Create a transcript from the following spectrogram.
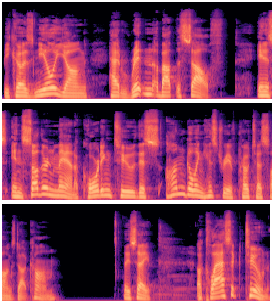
because Neil Young had written about the South. In, in Southern Man, according to this ongoing history of protestsongs.com, they say, a classic tune,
